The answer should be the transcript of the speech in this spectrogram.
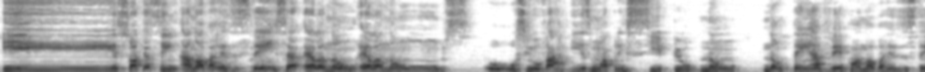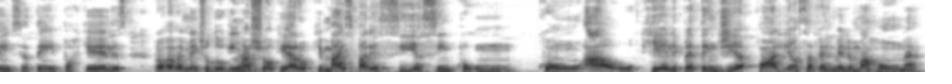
E só que assim, a nova resistência, ela não, ela não, o, assim, varguismo a princípio não não tem a ver com a nova resistência. Tem porque eles. Provavelmente o Dugin achou que era o que mais parecia, assim, com, com a, o que ele pretendia com a Aliança Vermelho-Marrom, né?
